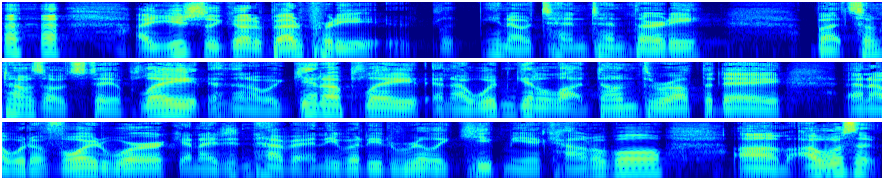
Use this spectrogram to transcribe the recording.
I usually go to bed pretty you know 10 10 30 but sometimes I would stay up late and then I would get up late and I wouldn't get a lot done throughout the day and I would avoid work and I didn't have anybody to really keep me accountable. Um, I wasn't,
